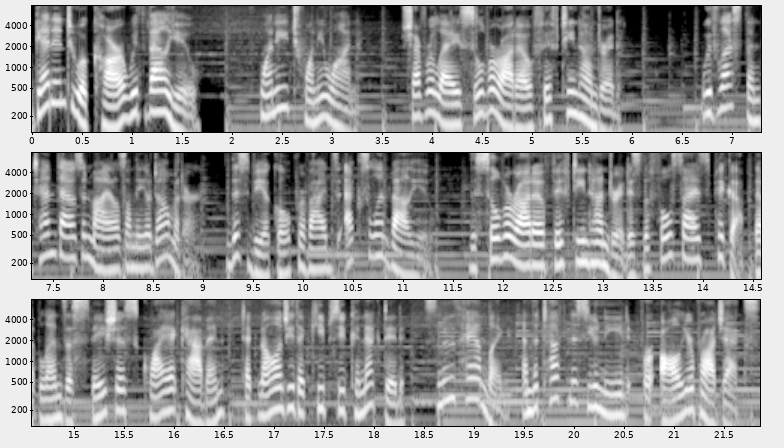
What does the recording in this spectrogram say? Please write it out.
Get into a car with value. 2021 Chevrolet Silverado 1500. With less than 10,000 miles on the odometer, this vehicle provides excellent value. The Silverado 1500 is the full-size pickup that blends a spacious, quiet cabin, technology that keeps you connected, smooth handling, and the toughness you need for all your projects.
